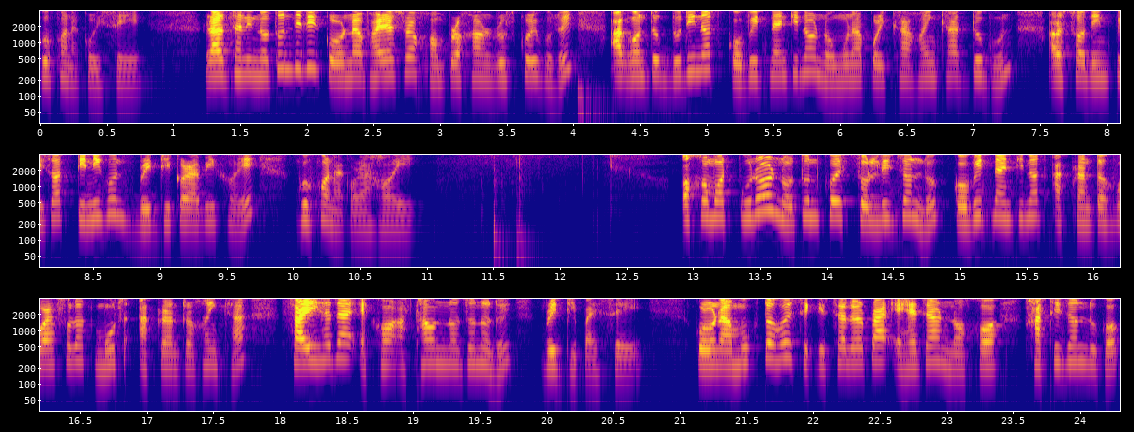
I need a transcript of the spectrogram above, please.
ঘোষণা কৰিছে। ৰাজধানী নতুন দিল্লীত কৰোনা ভাইৰাছৰ সম্প্ৰসাৰণ ৰোধ কৰিবলৈ আগন্তুক দুদিনত কভিড নাইণ্টিনৰ নমুনা পৰীক্ষাৰ সংখ্যা দুগুণ আৰু ছদিন পিছত তিনিগুণ বৃদ্ধি কৰাৰ বিষয়ে ঘোষণা কৰা হয়। অসমত পুনৰ নতুনকৈ চল্লিছজন লোক কভিড নাইণ্টিনত আক্ৰান্ত হোৱাৰ ফলত মুঠ আক্ৰান্তৰ সংখ্যা চাৰি হাজাৰ এশ আঠাৱন্নজনলৈ বৃদ্ধি পাইছে। কৰোনা মুক্ত হৈ চিকিৎসালয়ৰ পৰা এহেজাৰ নশ ষাঠিজন লোকক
